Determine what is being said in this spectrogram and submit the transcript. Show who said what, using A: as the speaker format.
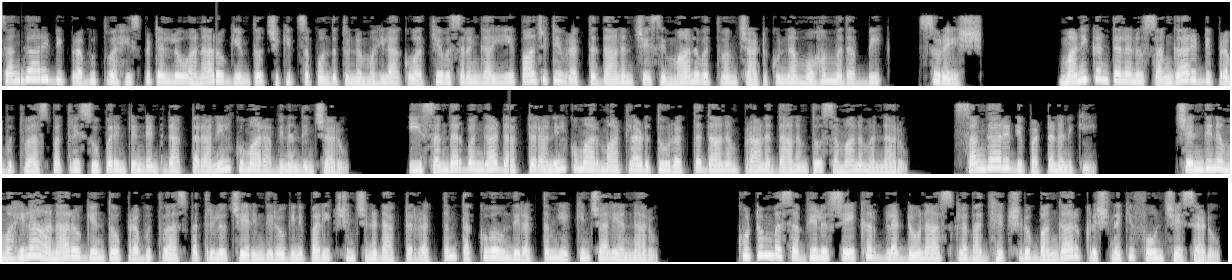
A: సంగారెడ్డి ప్రభుత్వ హాస్పిటల్లో అనారోగ్యంతో చికిత్స పొందుతున్న మహిళకు అత్యవసరంగా ఏ పాజిటివ్ రక్తదానం చేసి మానవత్వం చాటుకున్న మొహమ్మద్ అబ్బీక్ సురేష్. మణికంఠలను సంగారెడ్డి ప్రభుత్వ ఆస్పత్రి సూపరింటెండెంట్ డాక్టర్ అనిల్ కుమార్ అభినందించారు. ఈ సందర్భంగా డాక్టర్ అనిల్ కుమార్ మాట్లాడుతూ రక్తదానం ప్రాణదానంతో సమానమన్నారు. సంగారెడ్డి పట్టణానికి చెందిన మహిళ అనారోగ్యంతో ప్రభుత్వ ఆస్పత్రిలో చేరింది రోగిని పరీక్షించిన డాక్టర్ రక్తం తక్కువ ఉంది రక్తం ఎక్కించాలి అన్నారు. కుటుంబ సభ్యులు శేఖర్ బ్లడ్ డోనార్స్ క్లబ్ అధ్యక్షుడు బంగారు కృష్ణకి ఫోన్ చేశాడు.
